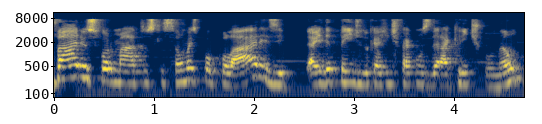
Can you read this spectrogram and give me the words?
vários formatos que são mais populares, e aí depende do que a gente vai considerar crítico ou não.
